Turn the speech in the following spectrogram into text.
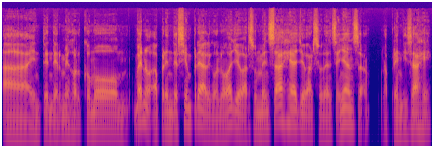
a entender mejor cómo, bueno, aprender siempre algo, ¿no? A llevarse un mensaje, a llevarse una enseñanza, un aprendizaje.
